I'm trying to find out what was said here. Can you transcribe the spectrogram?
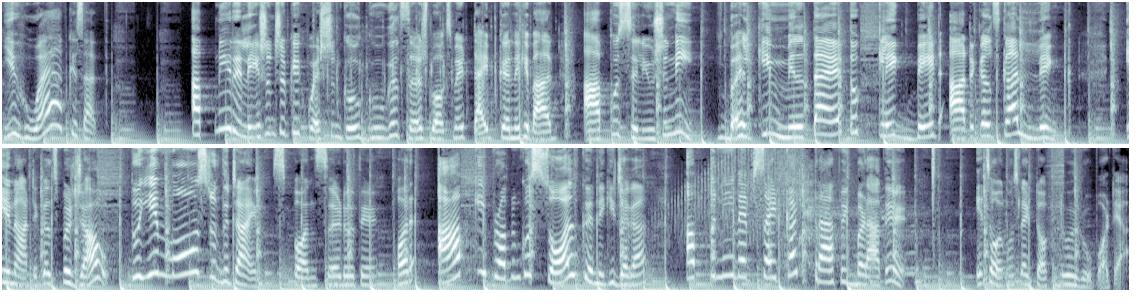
ये हुआ है आपके साथ अपनी रिलेशनशिप के क्वेश्चन को गूगल सर्च बॉक्स में टाइप करने के बाद आपको सोल्यूशन नहीं बल्कि मिलता है तो क्लिक बेट आर्टिकल्स का लिंक इन आर्टिकल्स पर जाओ तो ये most of the time sponsored होते हैं। और आपकी प्रॉब्लम को सॉल्व करने की जगह अपनी वेबसाइट का ट्रैफ़िक बढ़ाते हैं। It's almost like talking to robot यार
